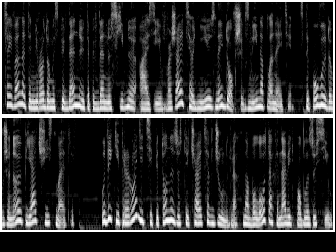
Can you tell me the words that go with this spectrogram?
цей велетень родом із Південної та Південно-Східної Азії вважається однією з найдовших змій на планеті з типовою довжиною 5-6 метрів. У дикій природі ці пітони зустрічаються в джунглях, на болотах і навіть поблизу сіл.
